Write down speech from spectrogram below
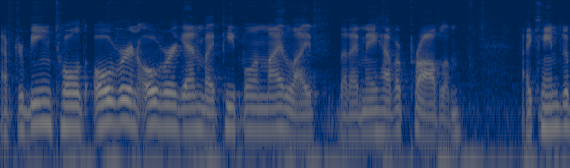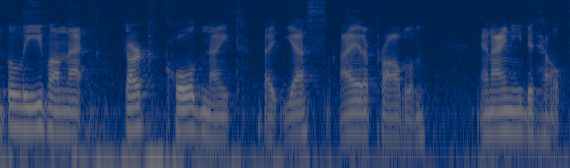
After being told over and over again by people in my life that I may have a problem, I came to believe on that dark, cold night that yes, I had a problem and I needed help.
